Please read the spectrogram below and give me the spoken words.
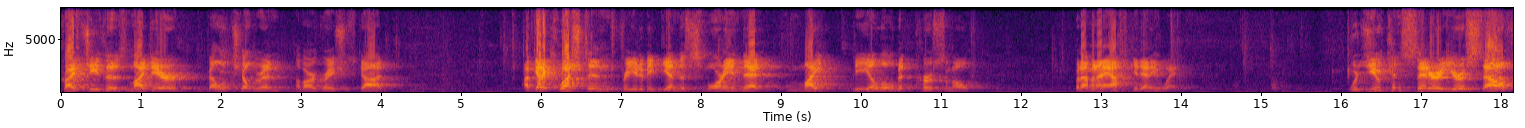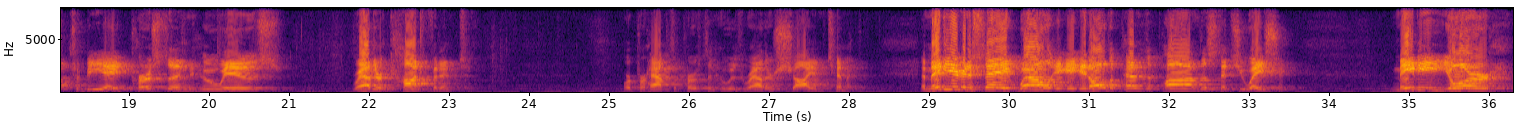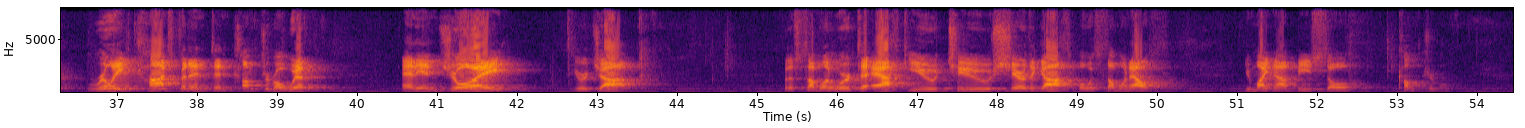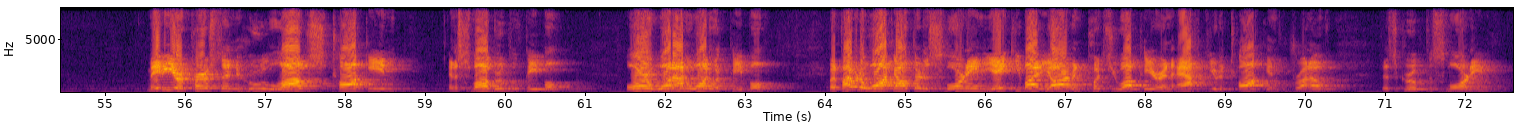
Christ Jesus, my dear fellow children of our gracious God, I've got a question for you to begin this morning that might be a little bit personal, but I'm going to ask it anyway. Would you consider yourself to be a person who is rather confident, or perhaps a person who is rather shy and timid? And maybe you're going to say, well, it, it, all depends upon the situation. Maybe you're really confident and comfortable with and enjoy your job. But if someone were to ask you to share the gospel with someone else, you might not be so comfortable. Maybe you're a person who loves talking in a small group of people or one on one with people. But if I were to walk out there this morning, yank you by the arm, and put you up here and ask you to talk in front of this group this morning,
